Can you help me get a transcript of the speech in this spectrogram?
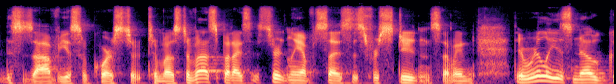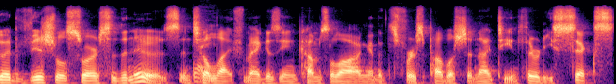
this is obvious, of course, to, to, most of us, but I certainly emphasize this for students. I mean, there really is no good visual source of the news until right. Life magazine comes along, and it's first published in 1936.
